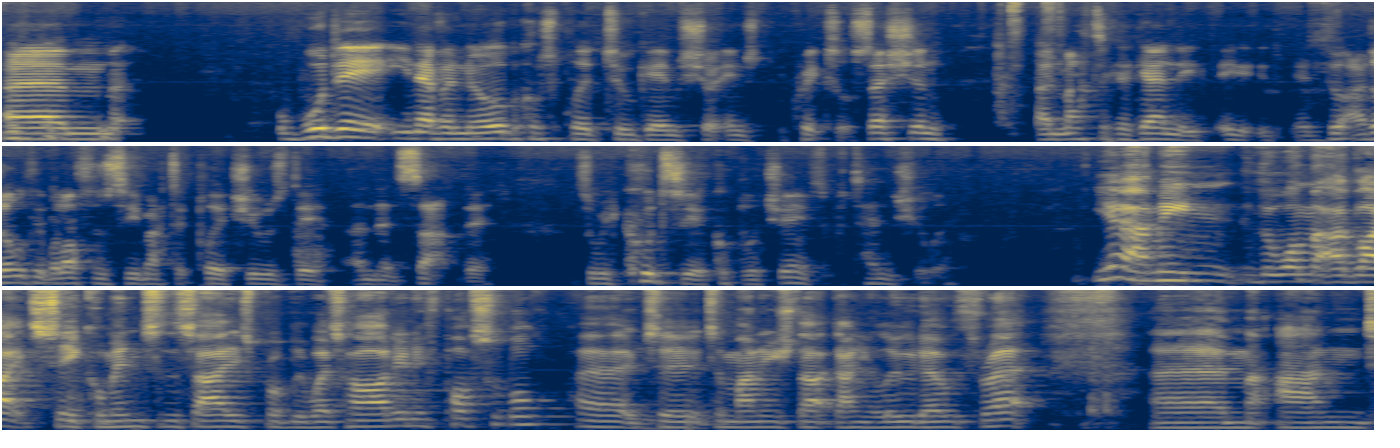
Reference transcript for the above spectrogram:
Um, It? You never know because he played two games short in quick succession. And Mattock again, he, he, I don't think we'll often see Mattock play Tuesday and then Saturday. So we could see a couple of changes potentially. Yeah, I mean, the one that I'd like to see come into the side is probably Wes Harding, if possible, uh, to, to manage that Daniel Udoh threat. Um, and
